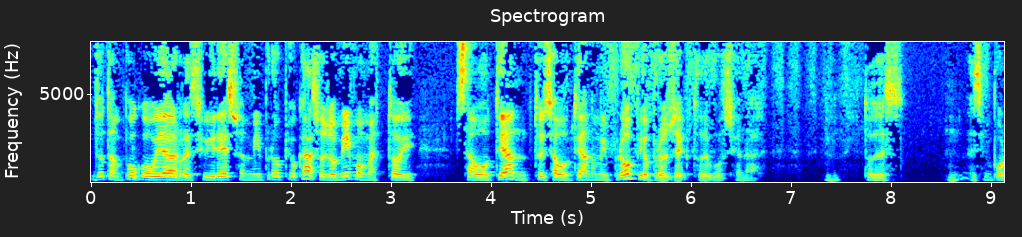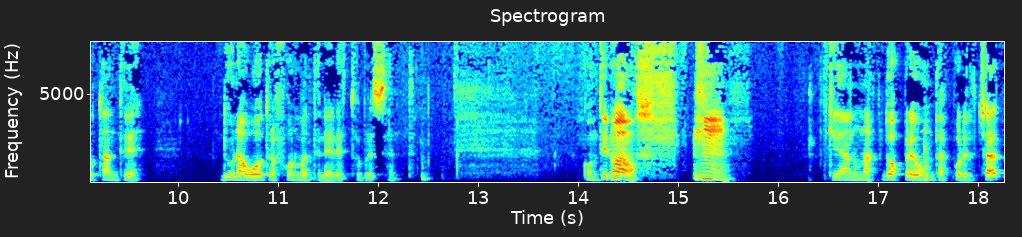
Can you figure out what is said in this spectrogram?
yo tampoco voy a recibir eso en mi propio caso. Yo mismo me estoy saboteando, estoy saboteando mi propio proyecto devocional. Entonces, es importante de una u otra forma tener esto presente. Continuamos. Quedan unas dos preguntas por el chat,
